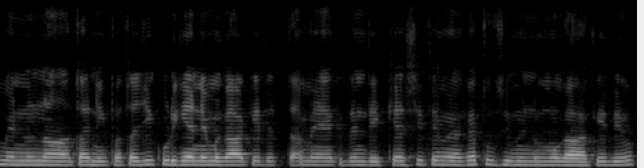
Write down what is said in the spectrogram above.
ਮੈਨੂੰ ਨਾ ਤਾਂ ਨਹੀਂ ਪਤਾ ਜੀ, ਕੁੜੀਆਂ ਨੇ ਮੰਗਾ ਕੇ ਦਿੱਤਾ, ਮੈਂ ਇੱਕ ਦਿਨ ਦੇਖਿਆ ਸੀ ਤੇ ਮੈਂ ਕਿਹਾ ਤੁਸੀਂ ਮੈਨੂੰ ਮੰਗਾ ਕੇ ਦਿਓ।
